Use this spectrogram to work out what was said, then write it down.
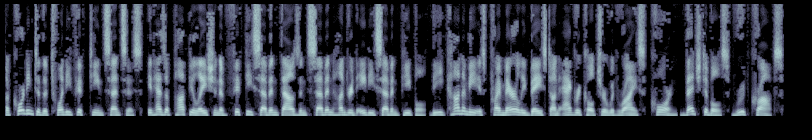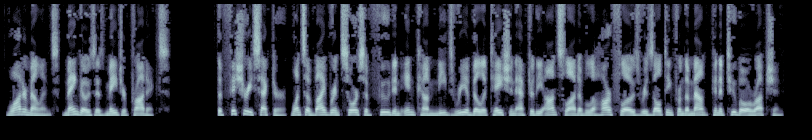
According to the 2015 census, it has a population of 57,787 people. The economy is primarily based on agriculture with rice, corn, vegetables, root crops, watermelons, mangoes as major products. The fishery sector, once a vibrant source of food and income needs rehabilitation after the onslaught of lahar flows resulting from the Mount Pinatubo eruption.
